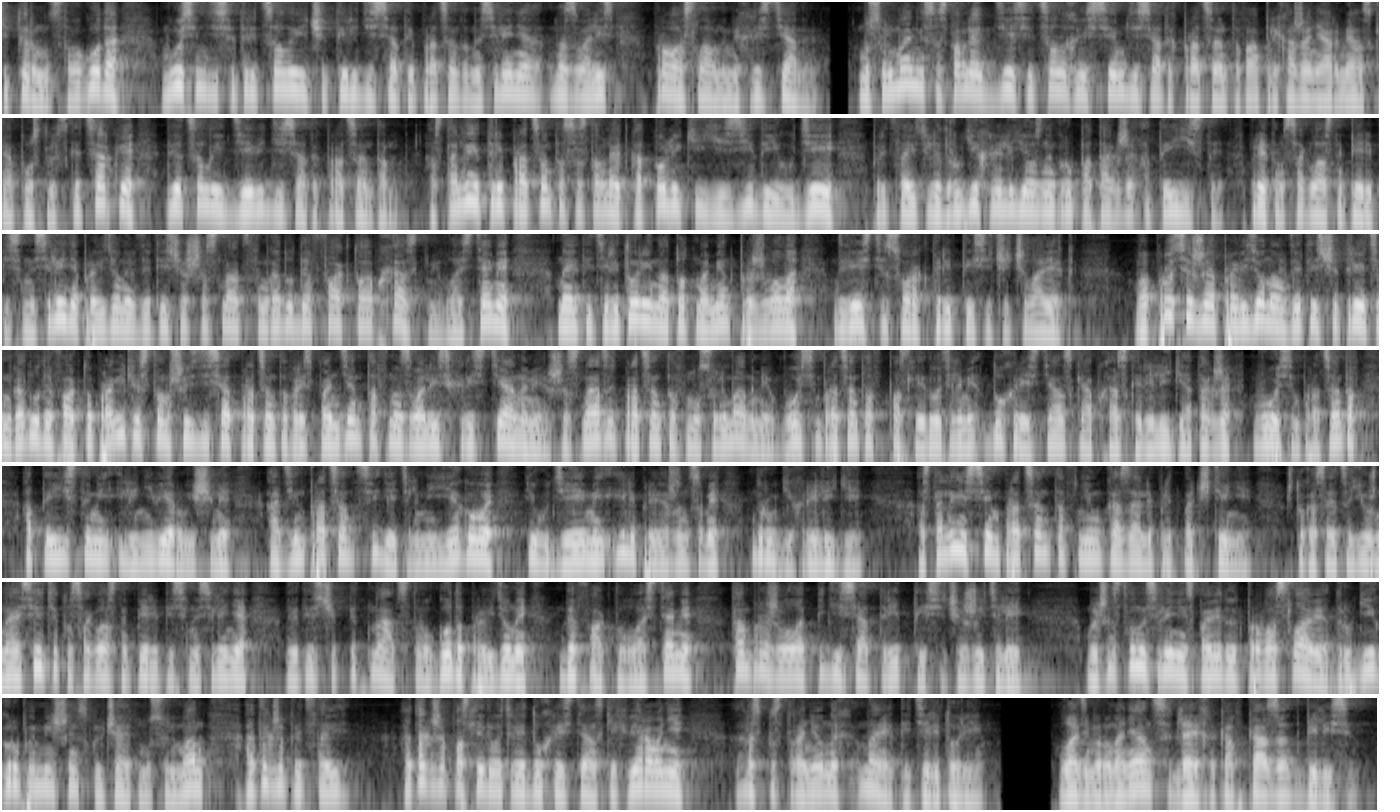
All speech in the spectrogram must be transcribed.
года, 83,4% населения назвались православными христианами. Мусульмане составляют 10,7%, а прихожане армянской апостольской церкви 2,9%. Остальные 3% составляют католики, езиды, иудеи, представители других религиозных групп, а также атеисты. При этом, согласно переписи населения, проведенной в 2016 году де-факто абхазскими властями, на этой территории на тот момент проживало 243 тысячи человек – в вопросе же, проведенном в 2003 году де-факто правительством, 60% респондентов назвались христианами, 16% мусульманами, 8% последователями дохристианской абхазской религии, а также 8% атеистами или неверующими, 1% свидетелями Еговы, иудеями или приверженцами других религий. Остальные 7% не указали предпочтений. Что касается Южной Осетии, то согласно переписи населения 2015 года, проведенной де-факто властями, там проживало 53 тысячи жителей. Большинство населения исповедует православие, другие группы меньшинств включают мусульман, а также представителей а также последователей дохристианских верований, распространенных на этой территории. Владимир Унанянц для Эхо Кавказа, Тбилиси.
